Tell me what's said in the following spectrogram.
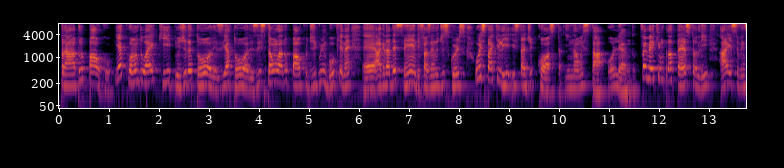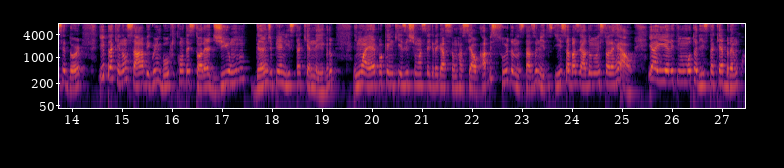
para o palco. E é quando a equipe, os diretores e atores estão lá no palco de Green Book, né, é, agradecendo e fazendo discurso. O Spike Lee está de costa e não está olhando. Foi meio que um protesto ali a esse vencedor. E para quem não sabe, Green Book conta a história de um grande pianista que é negro, em uma época em que existia uma segregação racial absurda nos Estados Unidos, e isso é baseado numa história real. E aí ele tem um motorista que é branco,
